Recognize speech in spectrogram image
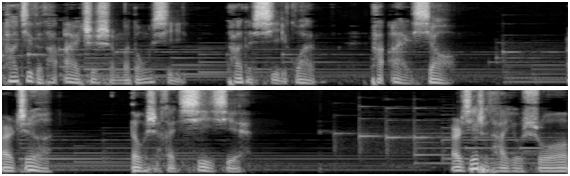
他记得他爱吃什么东西，他的习惯，他爱笑，而这都是很细节。”而接着他又说。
